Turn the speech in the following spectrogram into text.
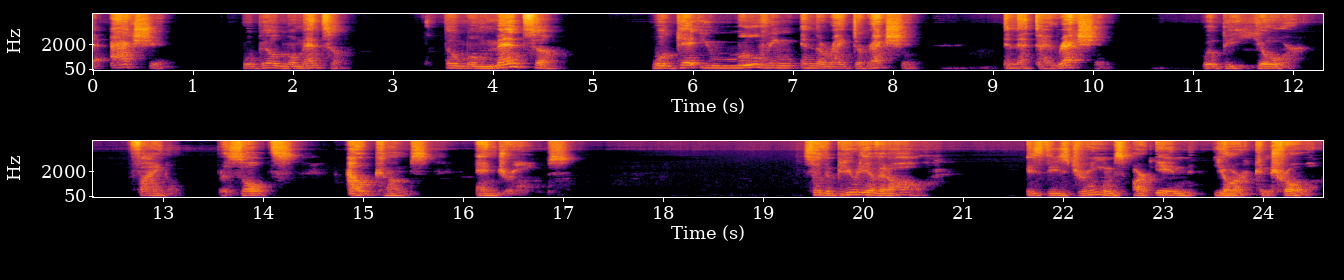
the action will build momentum. The momentum will get you moving in the right direction. And that direction will be your final results, outcomes, and dreams. So, the beauty of it all is these dreams are in your control.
